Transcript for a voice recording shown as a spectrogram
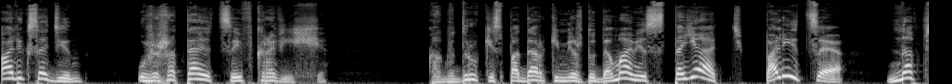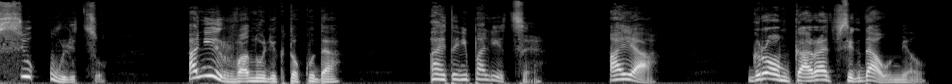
Алекс один, уже шатается и в кровище. Как вдруг из подарки между домами «Стоять! Полиция!» на всю улицу. Они рванули кто куда. А это не полиция, а я. Громко орать всегда умел.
